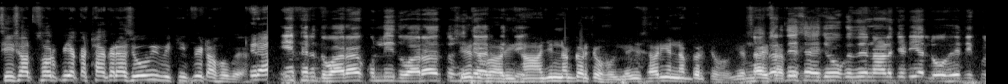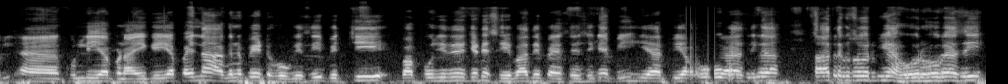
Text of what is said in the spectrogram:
6-700 ਰੁਪਿਆ ਇਕੱਠਾ ਕਰਿਆ ਸੀ ਉਹ ਵੀ ਵਿੱਚ ਹੀ ਭੇਟਾ ਹੋ ਗਿਆ। ਇਹ ਫਿਰ ਦੁਬਾਰਾ ਕੁੱਲੀ ਦੁਬਾਰਾ ਤੁਸੀਂ ਤਿਆਰ ਕੀਤੀ? ਹਾਂ ਜੀ ਨਗਰ ਚ ਹੋਈ ਹੈ ਜੀ ਸਾਰੀਆਂ ਨਗਰ ਚ ਹੋਈ ਹੈ ਨਗਰ ਦੇ ਸਹਿਯੋਗ ਦੇ ਨਾਲ ਜਿਹੜੀ ਆ ਲੋਹੇ ਦੀ ਕੁੱਲ- ਆ ਬਣਾਈ ਗਈ ਆ। ਪਹਿਲਾਂ ਅਗਨ ਭੇਟ ਹੋ ਗਈ ਸੀ ਵਿੱਚ ਹੀ ਬਾਪੂ ਜੀ ਦੇ ਜਿਹੜੇ ਸੇਵਾ ਦੇ ਪੈਸੇ ਸੀਗੇ 20000 ਰੁਪਇਆ ਉਹ ਗਿਆ ਸੀਗਾ। 700 ਰੁਪਇਆ ਹੋਰ ਹੋ ਗਿਆ ਸੀ।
